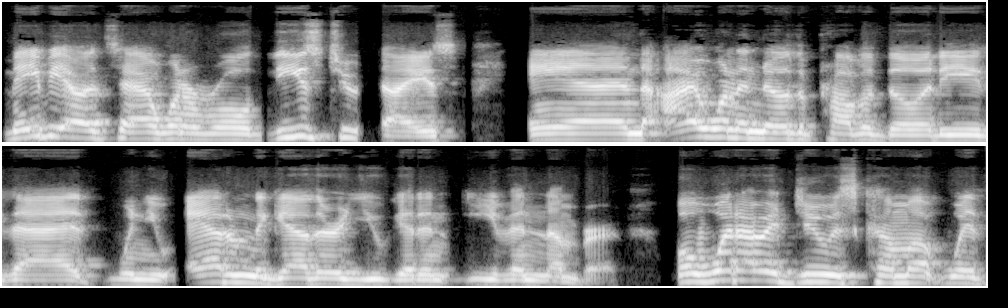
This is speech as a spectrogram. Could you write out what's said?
maybe i would say i want to roll these two dice and I want to know the probability that when you add them together, you get an even number. Well, what I would do is come up with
